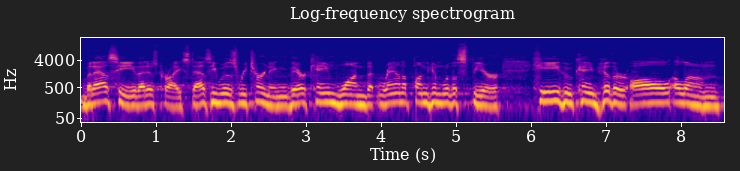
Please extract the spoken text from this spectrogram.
But as he, that is Christ, as he was returning, there came one that ran upon him with a spear, he who came hither all alone,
